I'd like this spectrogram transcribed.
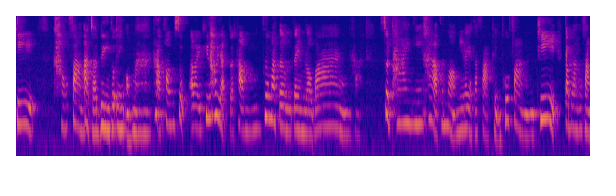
ที่เขาฟังอาจจะดึงตัวเองออกมา หาความสุขอะไรที่เราอยากจะทำเพื่อมาเติมเต็มเราบ้างค่ะ สุดท้ายนี้ค่ะ คุณหมอมีอะไรอยากจะฝากถึงผู้ฟังที่กำลังฟัง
